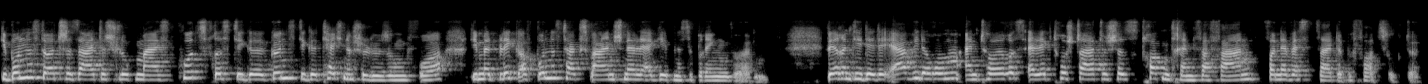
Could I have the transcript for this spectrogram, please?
Die bundesdeutsche Seite schlug meist kurzfristige, günstige technische Lösungen vor, die mit Blick auf Bundestagswahlen schnelle Ergebnisse bringen würden. Während die DDR wiederum ein teures elektrostatisches Trockentrennverfahren von der Westseite bevorzugte.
